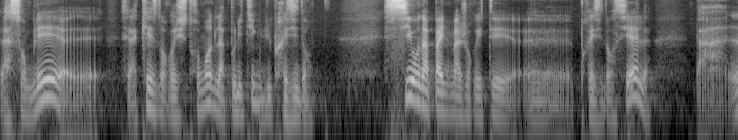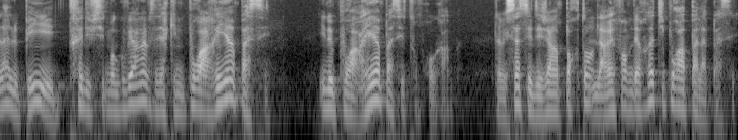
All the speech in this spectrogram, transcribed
L'Assemblée, euh, c'est la caisse d'enregistrement de la politique du président. Si on n'a pas une majorité euh, présidentielle, bah, là, le pays est très difficilement gouvernable. C'est-à-dire qu'il ne pourra rien passer. Il ne pourra rien passer de son programme. Mais ça, c'est déjà important. La réforme des retraites, il ne pourra pas la passer.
